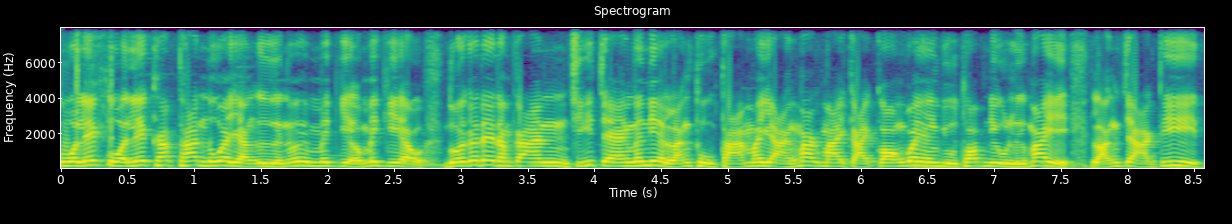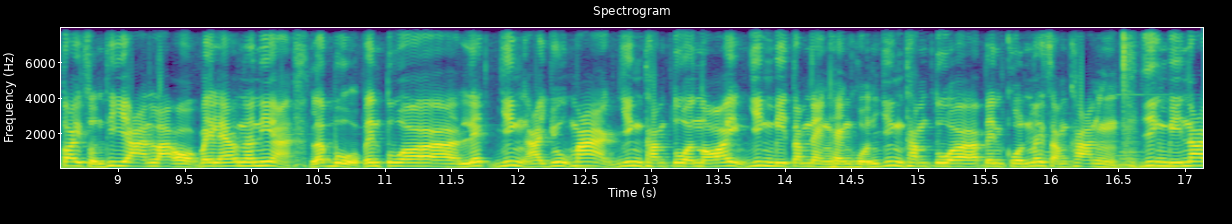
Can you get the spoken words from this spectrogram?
ตัวเล็กตัวเล็กครับท่านด้วยอย่างอื่นเว้ยไม่เกี่ยวไม่เกี่ยว โดยก็ได้ทำการชี้แจงนะเนี่ยหลังถูกถามมาอย่างมากมายก่ายกองว่ายังอยู่ท็อปนิวหรือไม่หลังจากที่ต้อยสนธิยานลาออกไปแล้วนะเนี่ยระบุเป็นตัวเล็กยิ่งอายุมาก ยิ่งทำตัวน้อย ยิ่งมีตำแหน่งแห่งหนยิ่งทำตัวเป็นคนไม่สำคัญยิ่งมีหน้า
